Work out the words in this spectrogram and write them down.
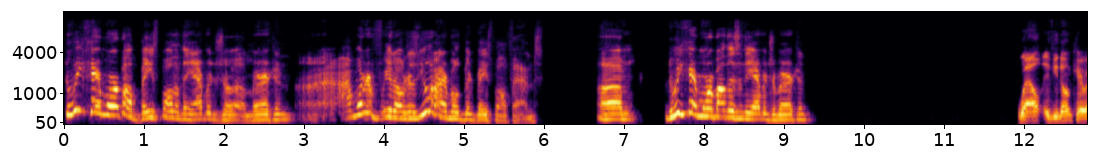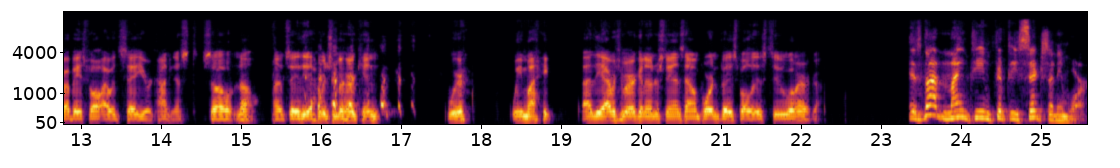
do we care more about baseball than the average uh, American? Uh, I wonder if, you know, because you and I are both big baseball fans. Um, do we care more about this than the average American? Well, if you don't care about baseball, I would say you're a communist. So no, I would say the average American, we're we might uh, the average American understands how important baseball is to America. It's not 1956 anymore.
